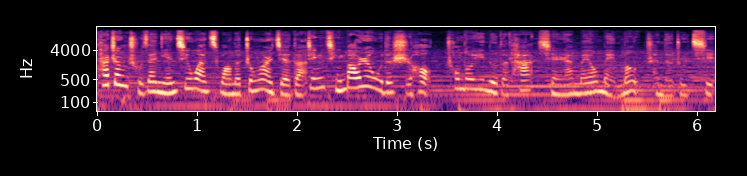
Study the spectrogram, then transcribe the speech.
她正处在年轻万磁王的中二阶段，行情报任务的时候，冲动易怒的她显然没有美梦沉得住气。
